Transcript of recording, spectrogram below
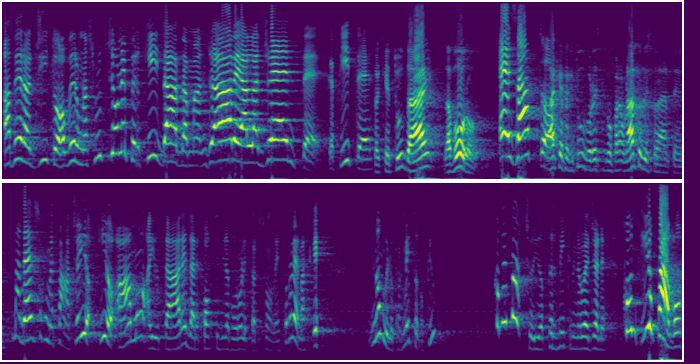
aver agito, avere una soluzione per chi dà da mangiare alla gente, capite? Perché tu dai lavoro. Esatto. Anche perché tu vorresti comprare un altro ristorante. Ma adesso come faccio? Io, io amo aiutare, dare posti di lavoro alle persone. Il problema è che non me lo permettono più. Come faccio io a permettermi una roba del genere? io pago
